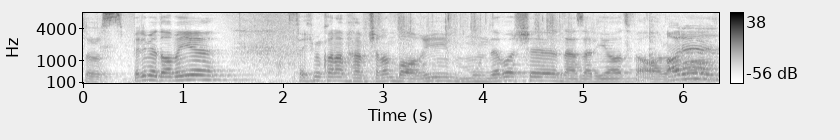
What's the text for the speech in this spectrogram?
درست. بریم ادامه. فکر می‌کنم همچنان باقی مونده باشه. نظریات و آرا آره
